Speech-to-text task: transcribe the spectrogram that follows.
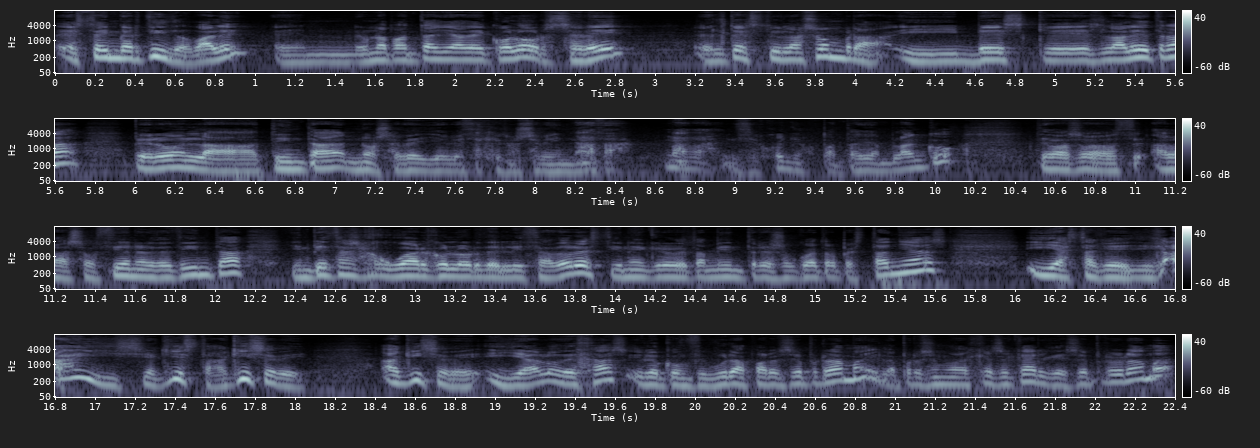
está invertido, ¿vale? En una pantalla de color se ve el texto y la sombra y ves que es la letra, pero en la tinta no se ve y hay veces que no se ve nada, nada. dices, coño, pantalla en blanco, te vas a, las opciones de tinta y empiezas a jugar con los deslizadores, tiene creo que también tres o cuatro pestañas y hasta que dices, ay, si aquí está, aquí se ve, aquí se ve y ya lo dejas y lo configuras para ese programa y la próxima vez que se cargue ese programa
